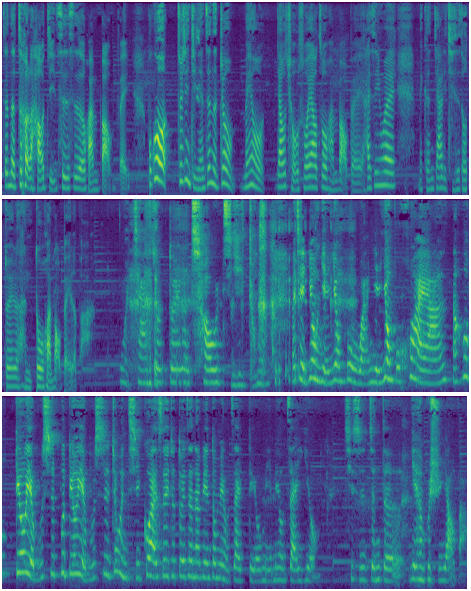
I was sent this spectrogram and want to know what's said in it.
真的做了好几次是环保杯。不过最近几年真的就没有要求说要做环保杯，还是因为每个人家里其实都堆了很多环保杯了吧？我家就堆了超级多，而且用也用不完，也用不坏啊。然后丢也不是，不丢也不是，就很奇怪，所以就堆在那边都没有再丢，也没有再用。其实真的也很不需要吧。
